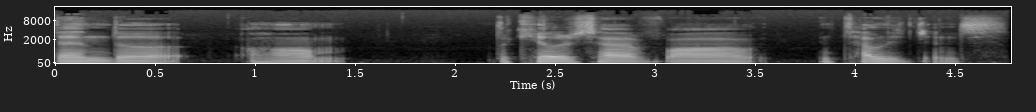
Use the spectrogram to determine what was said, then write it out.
then the um, the killers have uh intelligence,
